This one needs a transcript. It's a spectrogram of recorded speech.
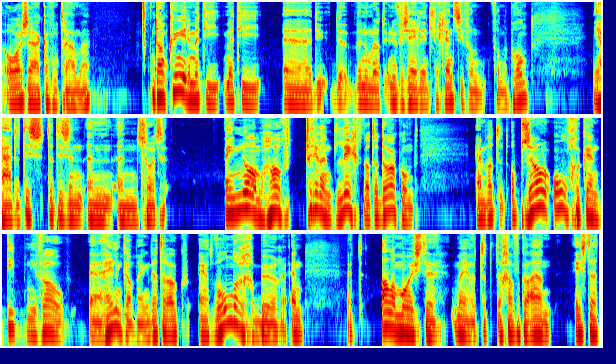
oorzaken van trauma, dan kun je er met die, met die, eh, die de, we noemen dat universele intelligentie van, van de bron. Ja, dat is, dat is een, een, een soort enorm hoog trillend licht wat er doorkomt. En wat het op zo'n ongekend diep niveau eh heling kan brengen, dat er ook echt wonderen gebeuren. En het allermooiste, maar dat gaf ik al aan, is dat,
